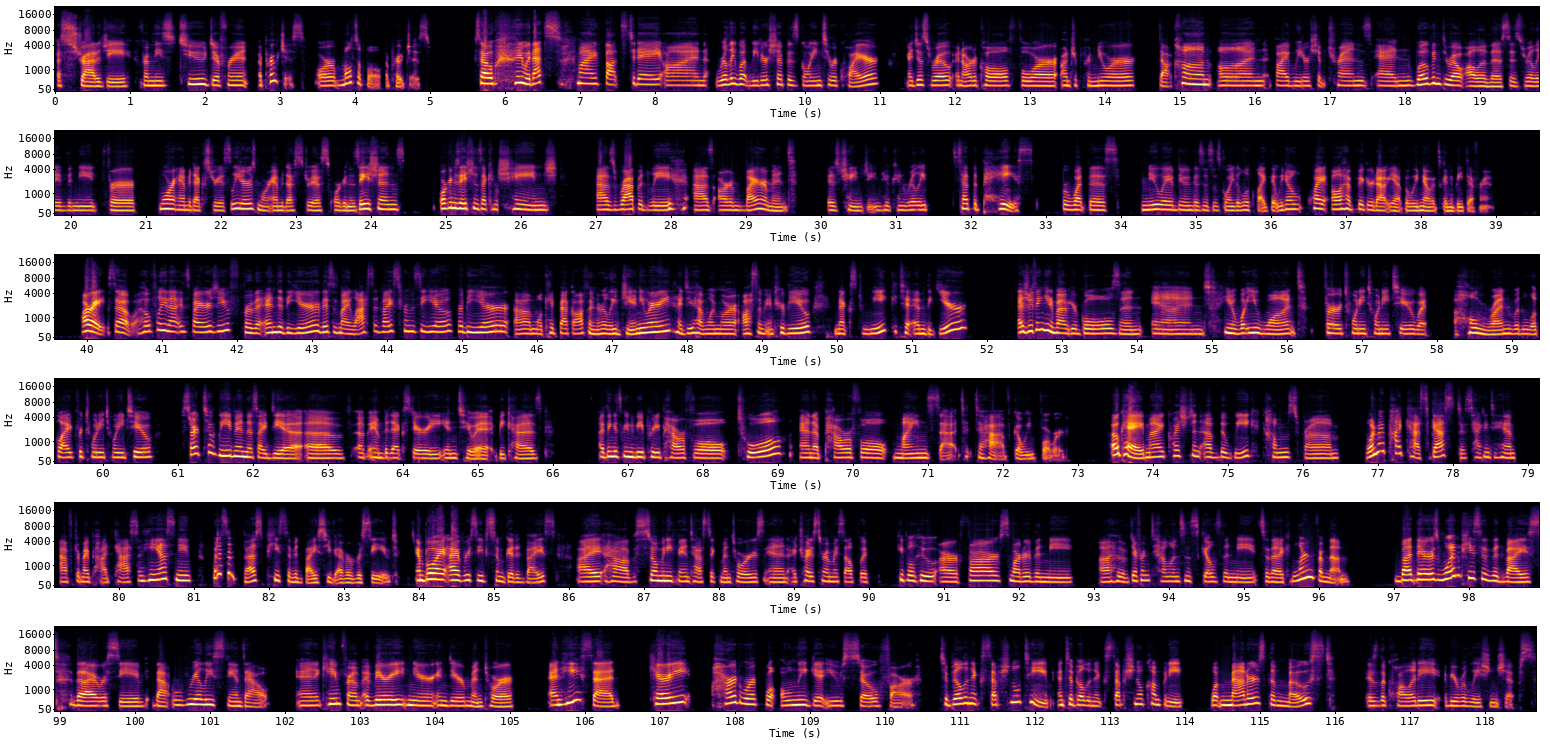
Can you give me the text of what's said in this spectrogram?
a strategy from these two different approaches or multiple approaches? So, anyway, that's my thoughts today on really what leadership is going to require. I just wrote an article for Entrepreneur com on five leadership trends. And woven throughout all of this is really the need for more ambidextrous leaders, more ambidextrous organizations, organizations that can change as rapidly as our environment is changing, who can really set the pace for what this new way of doing business is going to look like that we don't quite all have figured out yet, but we know it's going to be different. All right. So hopefully that inspires you for the end of the year. This is my last advice from CEO for the year. Um, we'll kick back off in early January. I do have one more awesome interview next week to end the year. As you're thinking about your goals and and you know what you want for 2022, what a home run would look like for 2022, start to weave in this idea of of ambidexterity into it because I think it's going to be a pretty powerful tool and a powerful mindset to have going forward. Okay, my question of the week comes from one of my podcast guests. I was talking to him after my podcast, and he asked me, What is the best piece of advice you've ever received? And boy, I've received some good advice. I have so many fantastic mentors, and I try to surround myself with people who are far smarter than me, uh, who have different talents and skills than me, so that I can learn from them. But there's one piece of advice that I received that really stands out. And it came from a very near and dear mentor. And he said, Kerry, hard work will only get you so far. To build an exceptional team and to build an exceptional company, what matters the most is the quality of your relationships.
